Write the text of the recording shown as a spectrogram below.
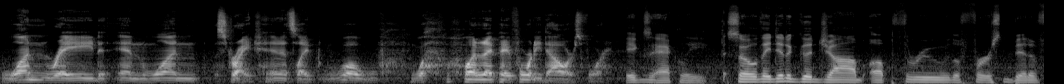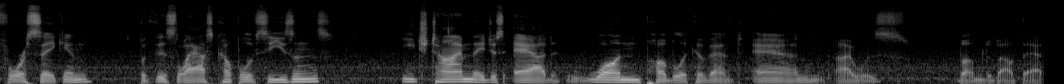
one raid, and one strike, and it's like, well, wh- what did I pay forty dollars for? exactly. So they did a good job up through the first bit of Forsaken, but this last couple of seasons, each time they just add one public event, and I was bummed about that.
